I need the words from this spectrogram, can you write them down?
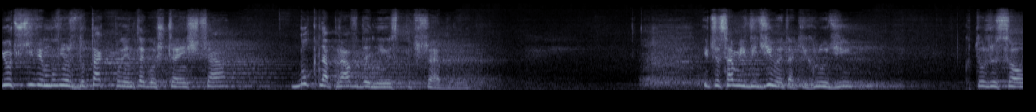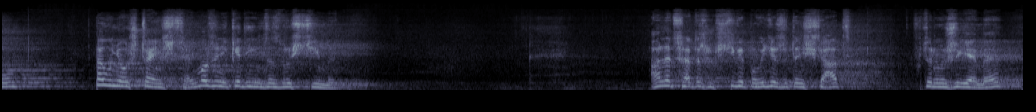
I uczciwie mówiąc, do tak pojętego szczęścia Bóg naprawdę nie jest potrzebny. I czasami widzimy takich ludzi, którzy są pełnią szczęścia i może niekiedy im zazdrościmy. Ale trzeba też uczciwie powiedzieć, że ten świat, w którym żyjemy,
